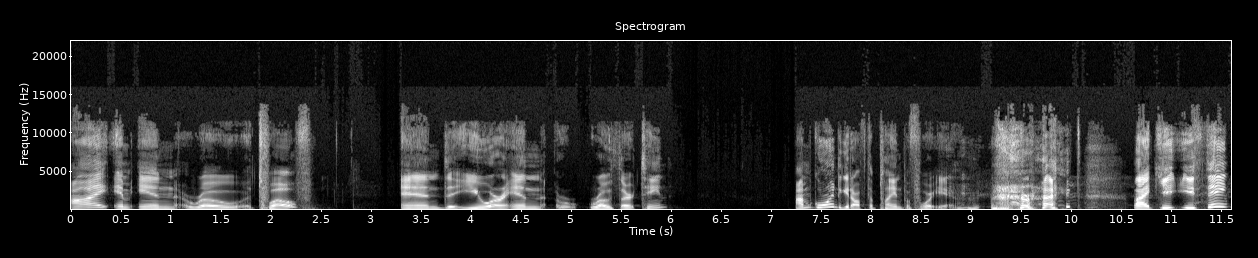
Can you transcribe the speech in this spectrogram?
I am in row 12 and you are in row 13, I'm going to get off the plane before you, right? Like you, you think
